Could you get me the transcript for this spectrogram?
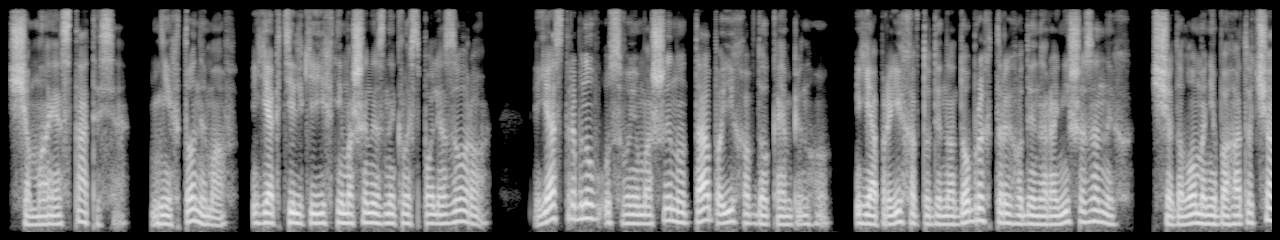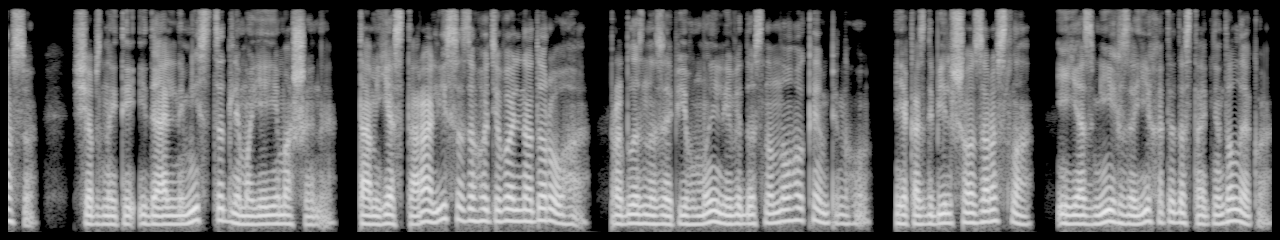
що має статися. Ніхто не мав. Як тільки їхні машини зникли з поля зору, я стрибнув у свою машину та поїхав до кемпінгу. Я приїхав туди на добрих три години раніше за них, що дало мені багато часу, щоб знайти ідеальне місце для моєї машини. Там є стара лісозаготівельна дорога, приблизно за півмилі від основного кемпінгу, яка здебільшого заросла, і я зміг заїхати достатньо далеко,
